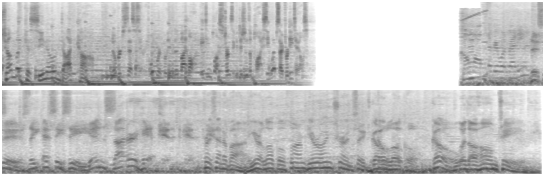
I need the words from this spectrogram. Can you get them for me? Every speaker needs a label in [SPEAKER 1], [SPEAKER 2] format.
[SPEAKER 1] ChumbaCasino.com.
[SPEAKER 2] No purchase necessary. Void were prohibited by law. 18 plus terms and conditions apply. See website for details.
[SPEAKER 3] Come on.
[SPEAKER 4] Everyone ready?
[SPEAKER 3] This is the SEC Insider Hit. hit, hit Presented by your local Farm Bureau Insurance agent. Go local. Go with a home team.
